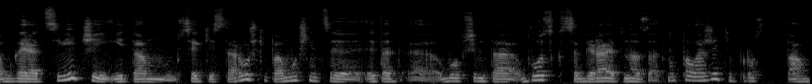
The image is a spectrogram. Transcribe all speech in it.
там горят свечи, и там всякие старушки, помощницы этот, э, в общем-то, воск собирают назад. Ну, положите просто там,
